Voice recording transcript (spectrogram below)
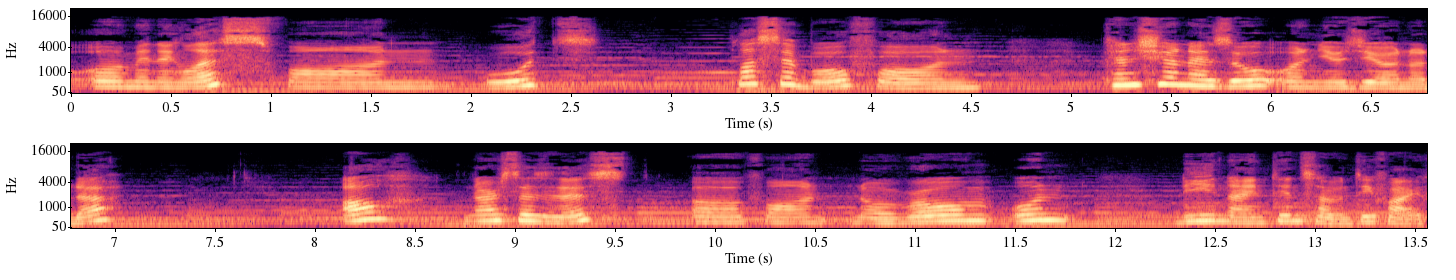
uh, Meaningless von Woods, Placebo von Kenshi Yonezu Onoda, auch Narcissist uh, von No Rome und die 1975.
